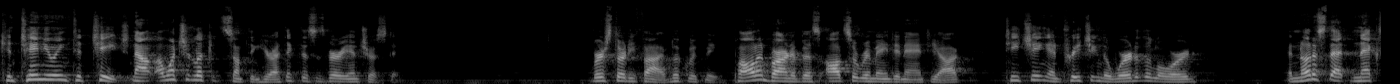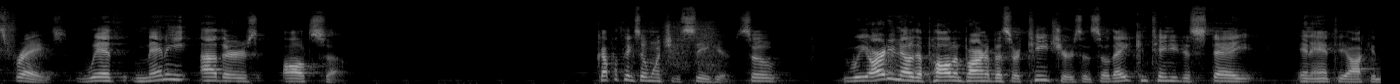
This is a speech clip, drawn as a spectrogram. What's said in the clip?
continuing to teach. Now, I want you to look at something here. I think this is very interesting. Verse 35, look with me. Paul and Barnabas also remained in Antioch, teaching and preaching the word of the Lord. And notice that next phrase, with many others also. A couple things I want you to see here. So, we already know that Paul and Barnabas are teachers, and so they continue to stay in Antioch and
